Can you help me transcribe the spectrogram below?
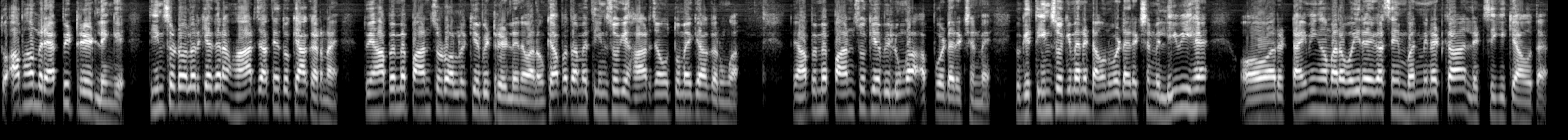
तो अब हम रैपिड ट्रेड लेंगे। 300 डॉलर की अगर हम हार जाते हैं तो क्या करना है? तो यहाँ पे मैं 500 डॉलर की अभी ट्रेड लेने वाला हूँ। क्या पता मैं 300 की हार जाऊँ तो मैं क्या करूँगा? तो यहाँ पे मैं 500 की अभी लूँगा अपवर्ड डायरेक्शन में, क्योंकि 300 की मैंने डाउनवर्ड डायरेक्शन में ली हुई है, और टाइमिंग हमारा वही रहेगा सेम वन मिनट का। लेट्स की क्या होता है।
